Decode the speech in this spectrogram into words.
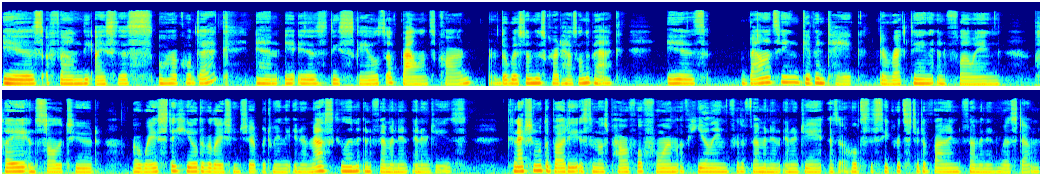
is from the Isis Oracle deck, and it is the Scales of Balance card. The wisdom this card has on the back is balancing give and take, directing and flowing, play and solitude are ways to heal the relationship between the inner masculine and feminine energies. Connection with the body is the most powerful form of healing for the feminine energy as it holds the secrets to divine feminine wisdom.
